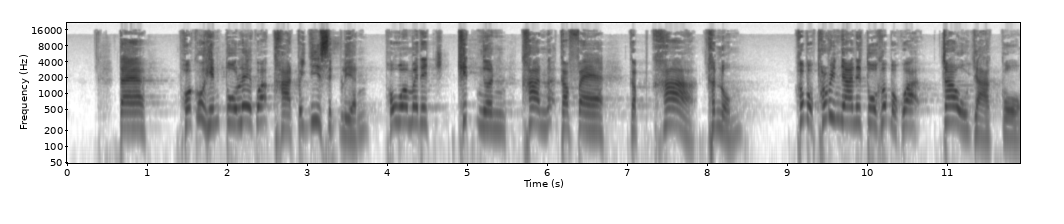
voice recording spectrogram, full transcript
ๆ แต่พอเขาเห็นตัวเลขว่าขาดไปยี่สิบเหรียญเพราะว่าไม่ได้คิดเงินค่ากาแฟกับค่าขนม เขาบอกพระวิญญาณในตัวเขาบอกว่า เจ้าอย่ากโกง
